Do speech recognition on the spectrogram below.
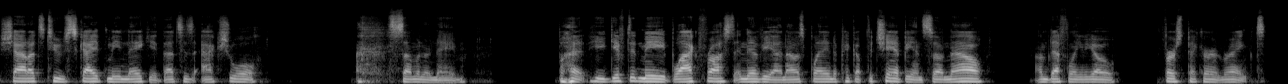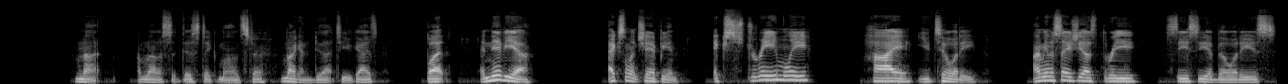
shoutouts to Skype Me Naked, that's his actual summoner name. But he gifted me Black Frost Anivia, and I was planning to pick up the champion, so now I'm definitely gonna go first picker and ranked. I'm not I'm not a sadistic monster. I'm not gonna do that to you guys. But Anivia, excellent champion. Extremely high utility. I'm gonna say she has three CC abilities.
